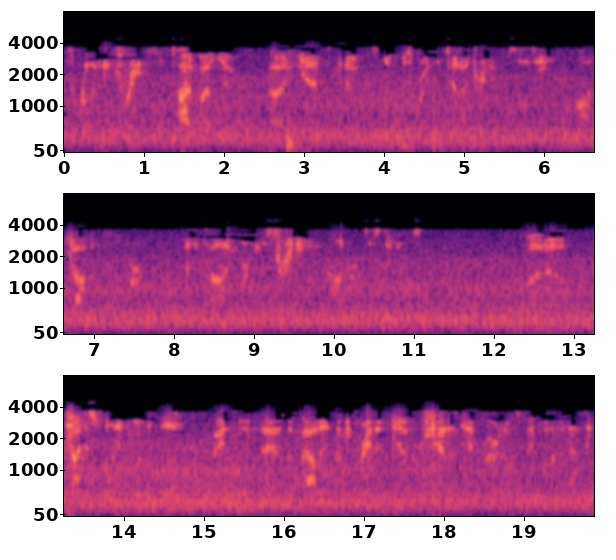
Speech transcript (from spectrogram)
to taught by Luke, uh, yet, you know, because Luke was running the Jedi training facility on Yavin 4 at the time where he was training hundreds of students. But, uh, yeah, I just really enjoyed the book. I enjoyed that about it. I mean, granted, you know, there was Shadows of the Empire, that was a big one. I mean, I think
